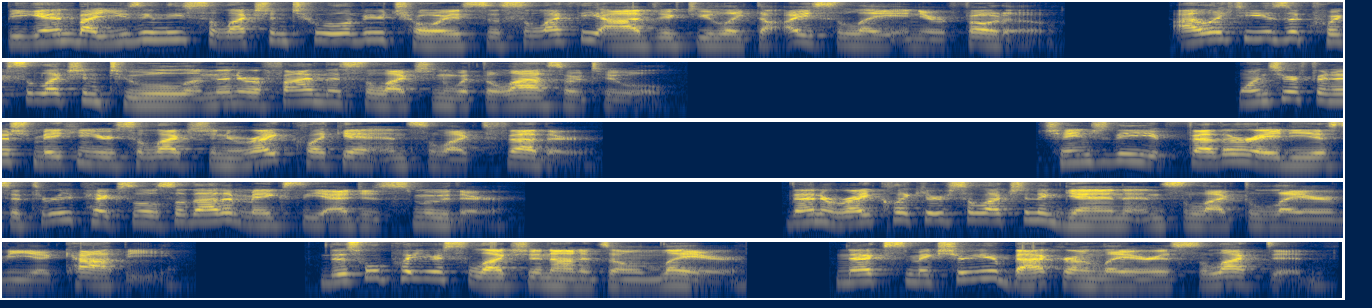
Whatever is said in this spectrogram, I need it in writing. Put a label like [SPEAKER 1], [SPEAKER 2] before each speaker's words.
[SPEAKER 1] Begin by using the selection tool of your choice to select the object you'd like to isolate in your photo. I like to use a quick selection tool and then refine this selection with the lasso tool. Once you're finished making your selection, right click it and select Feather. Change the feather radius to 3 pixels so that it makes the edges smoother. Then right click your selection again and select Layer via Copy. This will put your selection on its own layer. Next, make sure your background layer is selected.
